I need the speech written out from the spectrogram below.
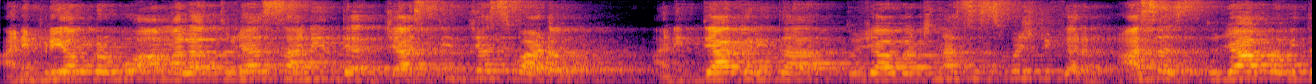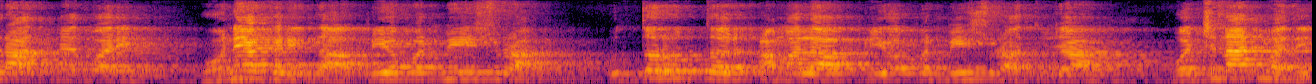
आणि प्रिय प्रभू आम्हाला तुझ्या सानिध्यात जास्तीत जास्त वाढव आणि त्याकरिता तुझ्या वचनाचं स्पष्टीकरण असंच तुझ्या पवित्र आत्म्याद्वारे होण्याकरिता प्रिय परमेश्वरा उत्तर उत्तर आम्हाला प्रिय परमेश्वरा तुझ्या वचनांमध्ये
